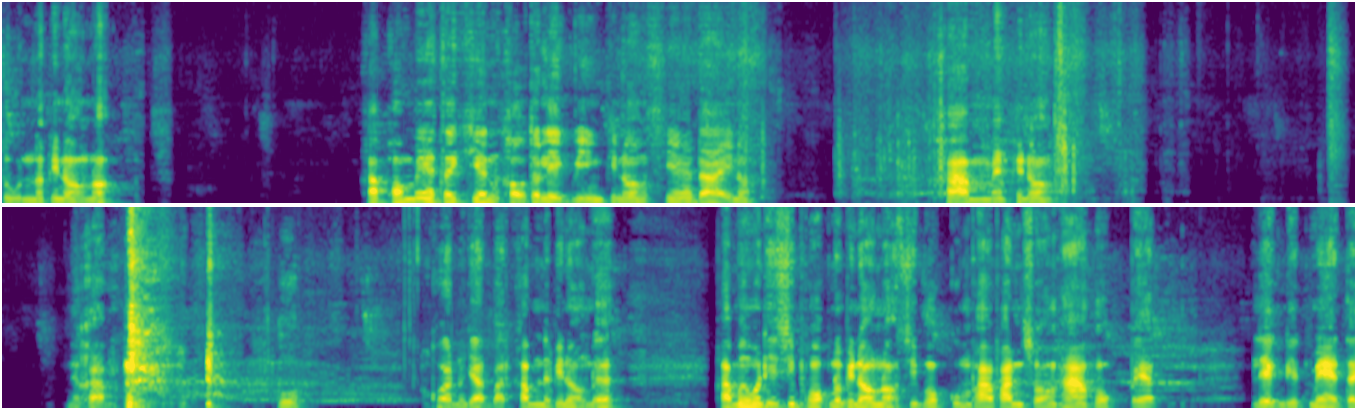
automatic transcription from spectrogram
ศูนย์นะพี่น้องเนาะครับพ่อแม่ตะเคียนเขาตะเลขวิ่งพี่น้องเสียดายเนาะข้ามไหมพี่น้องนะครับโอ้ขออนุญาตบัตรคำนะพี่น้องเด้อครับมือวันที่สิบหกนะพี่น้องเนาะสิบหกกุมภาพันธ์สองห้าหกแปดเลขเด็ดแม่ตะ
